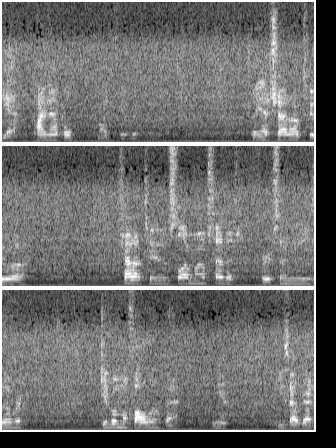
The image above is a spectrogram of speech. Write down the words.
Yeah, pineapple, my favorite. But yeah, shout out to uh, shout out to Slo Moe Sodas for sending these over. Give them a follow back. Yeah. Peace out, guys.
